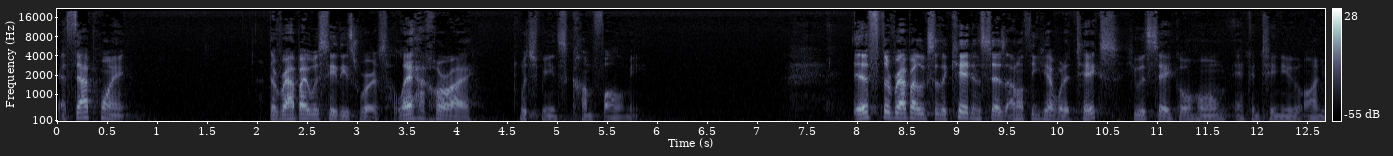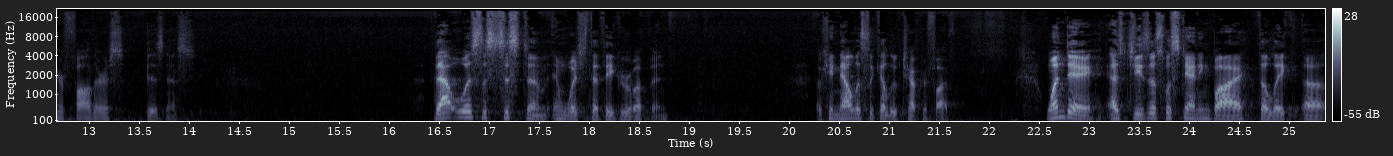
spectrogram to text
At that point, the rabbi would say these words, Lehachorai, which means, come follow me. If the rabbi looks at the kid and says, I don't think you have what it takes, he would say, Go home and continue on your father's business. That was the system in which that they grew up in. Okay, now let's look at Luke chapter 5. One day, as Jesus was standing by the lake, uh,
